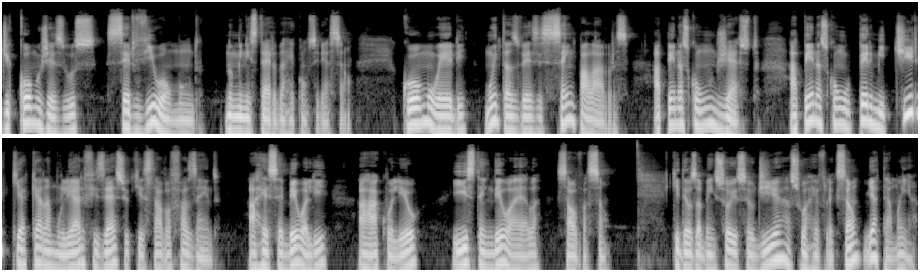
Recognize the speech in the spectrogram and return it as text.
de como Jesus serviu ao mundo no ministério da reconciliação como ele, muitas vezes sem palavras, apenas com um gesto, apenas com o permitir que aquela mulher fizesse o que estava fazendo, a recebeu ali, a acolheu e estendeu a ela salvação. Que Deus abençoe o seu dia, a sua reflexão e até amanhã.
